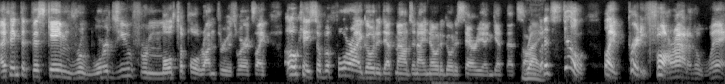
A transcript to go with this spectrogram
I think that this game rewards you for multiple run throughs where it's like, okay, so before I go to Death Mountain, I know to go to Saria and get that song, Right. but it's still like pretty far out of the way.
